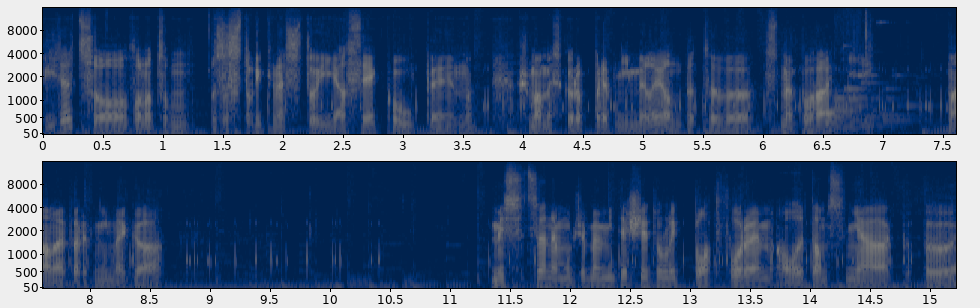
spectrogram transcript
víte co, ono to za stolik nestojí, já si je koupím. Už máme skoro první milion BTV, jsme bohatí. Máme první mega. My sice nemůžeme mít ještě tolik platform, ale tam si nějak uh,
